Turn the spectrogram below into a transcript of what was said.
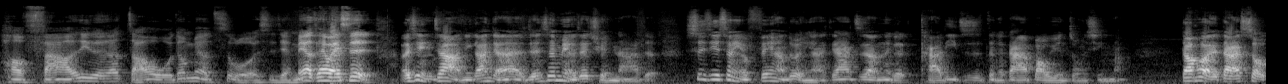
好烦啊，一直要找我，我都没有自我的时间，没有这回事。而且你知道，你刚刚讲的，人生没有在全拿的。世界上有非常多人啊，大家知道那个卡利就是那个大家抱怨中心嘛。到后来，大家受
